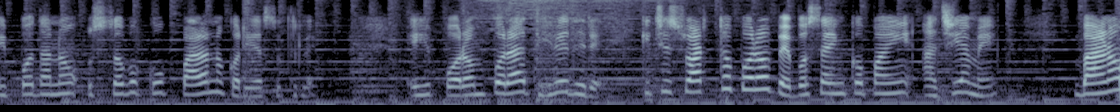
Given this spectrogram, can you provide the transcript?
ଦୀପଦାନ ଉତ୍ସବକୁ ପାଳନ କରିଆସୁଥିଲେ ଏହି ପରମ୍ପରା ଧୀରେ ଧୀରେ କିଛି ସ୍ୱାର୍ଥପର ବ୍ୟବସାୟୀଙ୍କ ପାଇଁ ଆଜି ଆମେ ବାଣ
